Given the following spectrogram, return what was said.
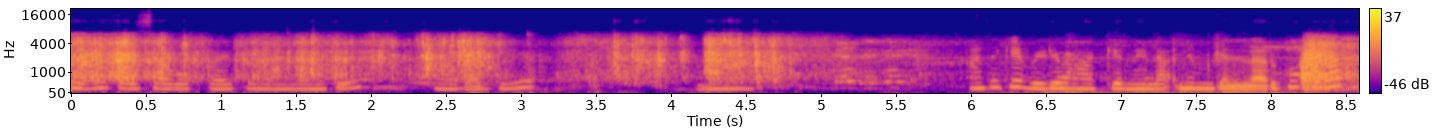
ಇದು ಕೆಲಸ ಆಗೋಗ್ತಾಯಿತ್ತು ನನಗಂತೂ. ಹಾಗಾಗಿ ಅದಕ್ಕೆ ವಿಡಿಯೋ ಹಾಕಿರಲಿಲ್ಲ. ನಿಮಗೆಲ್ಲರಿಗೂ ಕೂಡ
